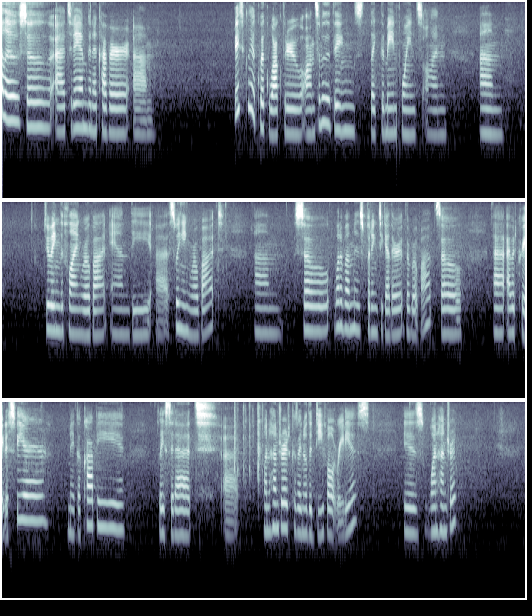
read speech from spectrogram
Hello, so uh, today I'm going to cover um, basically a quick walkthrough on some of the things, like the main points on um, doing the flying robot and the uh, swinging robot. Um, so one of them is putting together the robot. So uh, I would create a sphere, make a copy, place it at uh, 100 because I know the default radius is 100.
